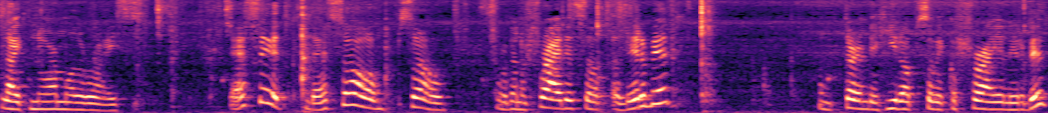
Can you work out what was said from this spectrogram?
like normal rice. That's it. That's all. So we're to fry this up a little bit. And turn the heat up so it could fry a little bit.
